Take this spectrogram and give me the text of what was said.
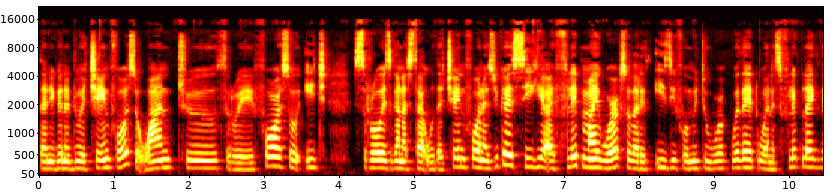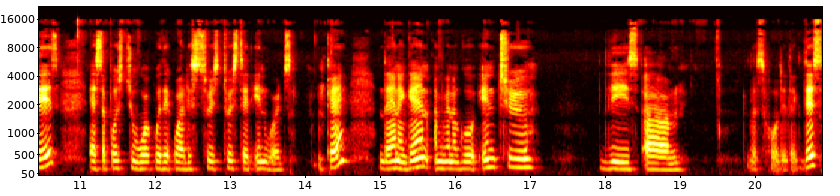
Then you're going to do a chain four so one two three four. So each row is gonna start with a chain four. And as you guys see here i flip my work so that it's easy for me to work with it when it's flipped like this it's supposed to work with it while it's twist, twisted inwards okay? Then again i'm gonna go into these um let's hold it like this.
